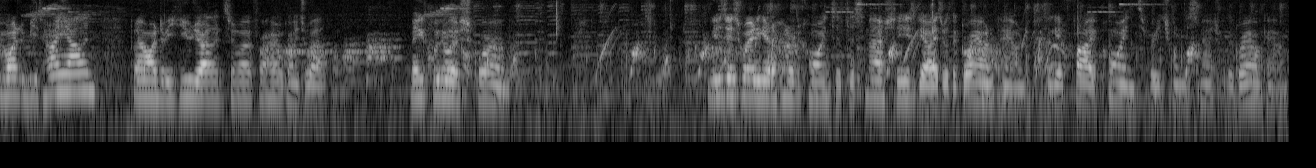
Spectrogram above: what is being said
you want it to be Tiny Island, but I want it to be Huge Island so I'm going for 100 coins as well. Make Wiggler squirm. Easiest way to get 100 coins is to smash these guys with a ground pound, you get 5 coins for each one you smash with a ground pound.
